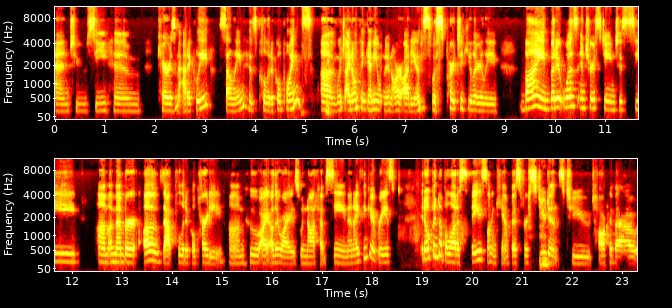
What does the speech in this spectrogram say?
and to see him charismatically selling his political points, um, which I don't think anyone in our audience was particularly buying. But it was interesting to see um, a member of that political party um, who I otherwise would not have seen. And I think it raised, it opened up a lot of space on campus for students to talk about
